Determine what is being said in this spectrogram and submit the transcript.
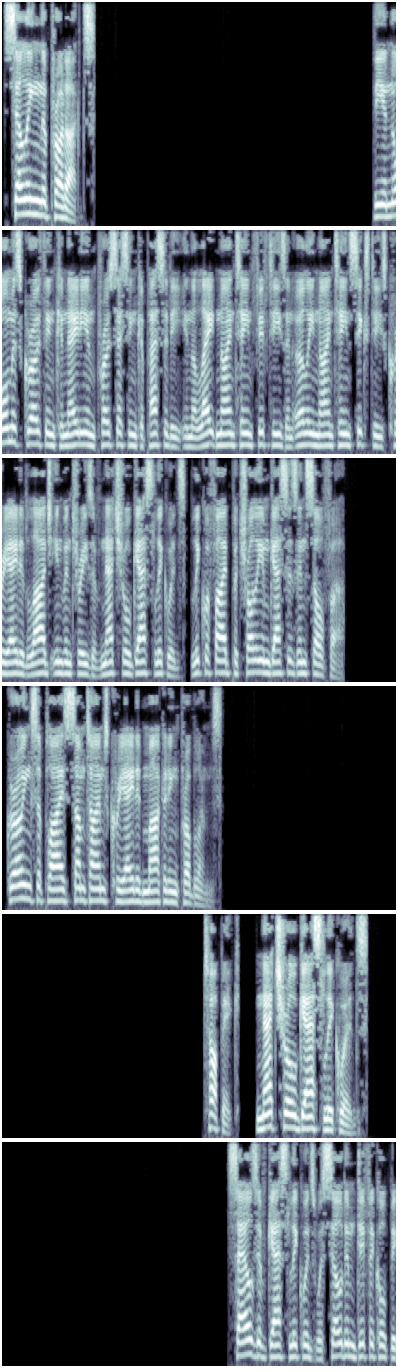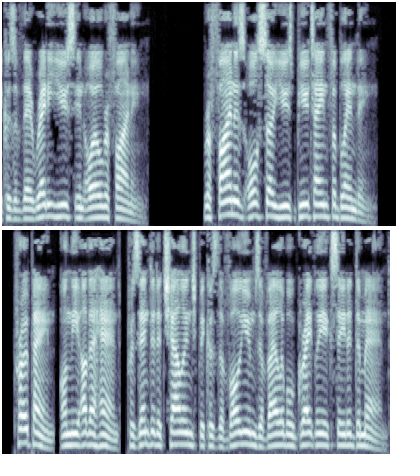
Selling the products The enormous growth in Canadian processing capacity in the late 1950s and early 1960s created large inventories of natural gas liquids, liquefied petroleum gases and sulfur. Growing supplies sometimes created marketing problems. Natural gas liquids Sales of gas liquids were seldom difficult because of their ready use in oil refining. Refiners also used butane for blending. Propane, on the other hand, presented a challenge because the volumes available greatly exceeded demand.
